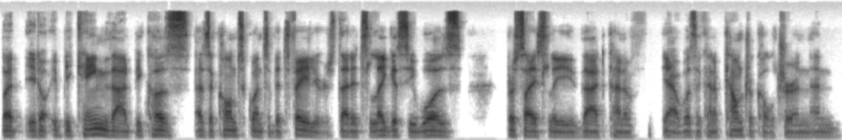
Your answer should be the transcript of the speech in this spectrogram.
but it it became that because as a consequence of its failures, that its legacy was precisely that kind of yeah was a kind of counterculture and and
